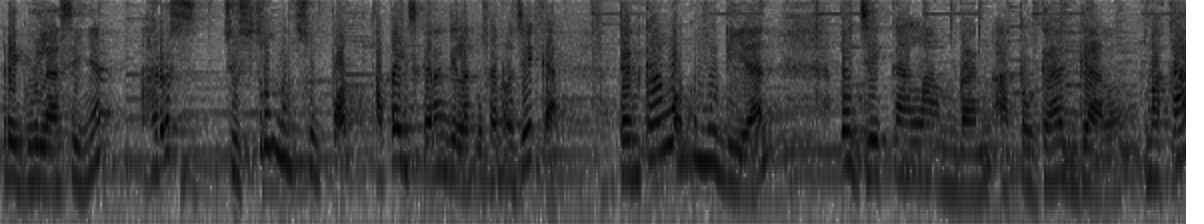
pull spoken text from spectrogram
regulasinya harus justru mensupport apa yang sekarang dilakukan OJK dan kalau kemudian OJK lamban atau gagal maka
